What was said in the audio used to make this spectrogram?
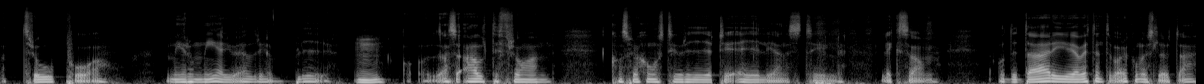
att tro på mer och mer ju äldre jag blir. Mm. Alltså allt ifrån konspirationsteorier till aliens till liksom... Och det där är ju, jag vet inte var det kommer att sluta.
